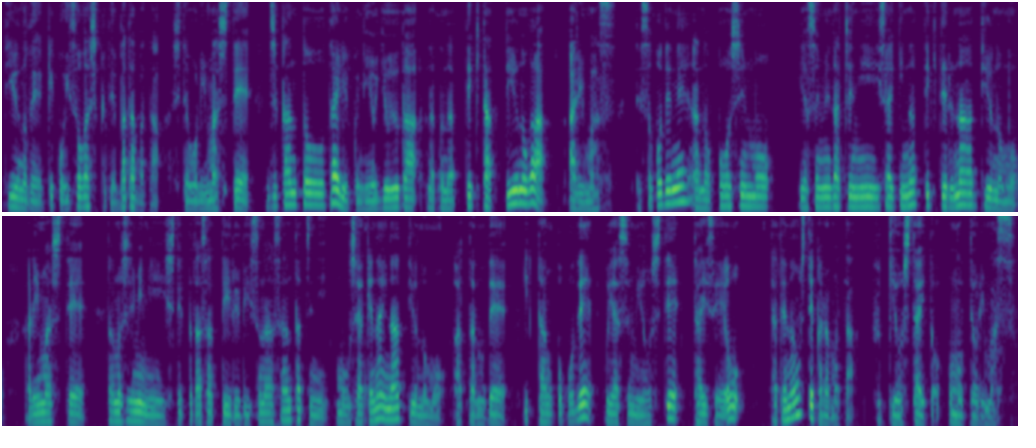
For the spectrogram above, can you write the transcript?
っていうので結構忙しくてバタバタしておりまして、時間と体力に余裕がなくなってきたっていうのがあります。でそこでね、あの、更新も休みがちに最近なってきてるなっていうのもありまして、楽しみにしてくださっているリスナーさんたちに申し訳ないなっていうのもあったので、一旦ここでお休みをして体制を立て直してからまた復帰をしたいと思っております。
